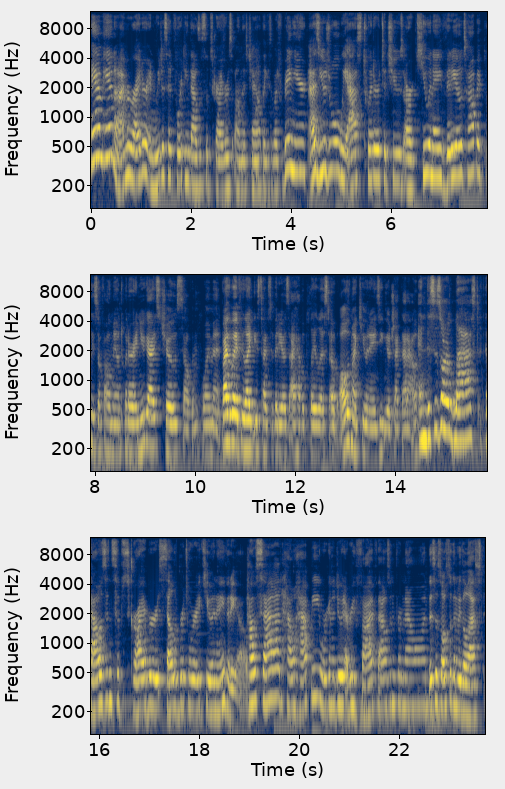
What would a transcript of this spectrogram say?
Hey, I'm Hannah. I'm a writer and we just hit 14,000 subscribers on this channel. Thank you so much for being here. As usual, we asked Twitter to choose our Q&A video topic. Please don't follow me on Twitter and you guys chose self-employment. By the way, if you like these types of videos, I have a playlist of all of my Q&As. You can go check that out. And this is our last 1,000 subscriber celebratory Q&A video. How sad, how happy. We're going to do it every 5,000 from now on. This is also going to be the last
